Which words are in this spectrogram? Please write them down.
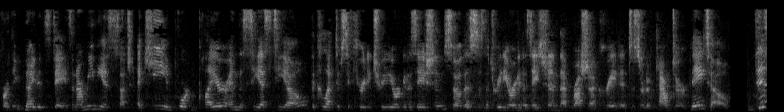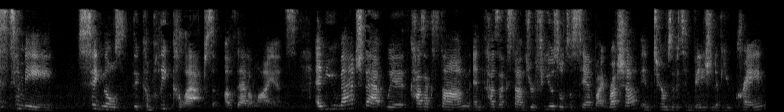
for the United States, and Armenia is such a key important player in the CSTO, the Collective Security Treaty Organization. So, this is the treaty organization that Russia created to sort of counter NATO. This to me signals the complete collapse of that alliance. And you match that with Kazakhstan and Kazakhstan's refusal to stand by Russia in terms of its invasion of Ukraine.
